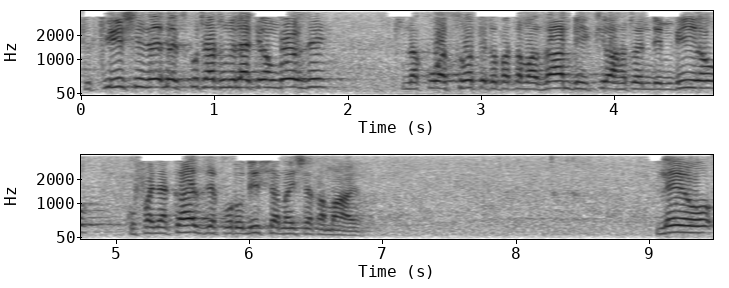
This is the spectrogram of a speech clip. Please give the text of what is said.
Tukiishi zaidi ya siku tatu bila kiongozi tunakuwa sote tupata madhambi ikiwa hatuendi mbio kufanya kazi ya kurudisha maisha kama hayo. Leo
